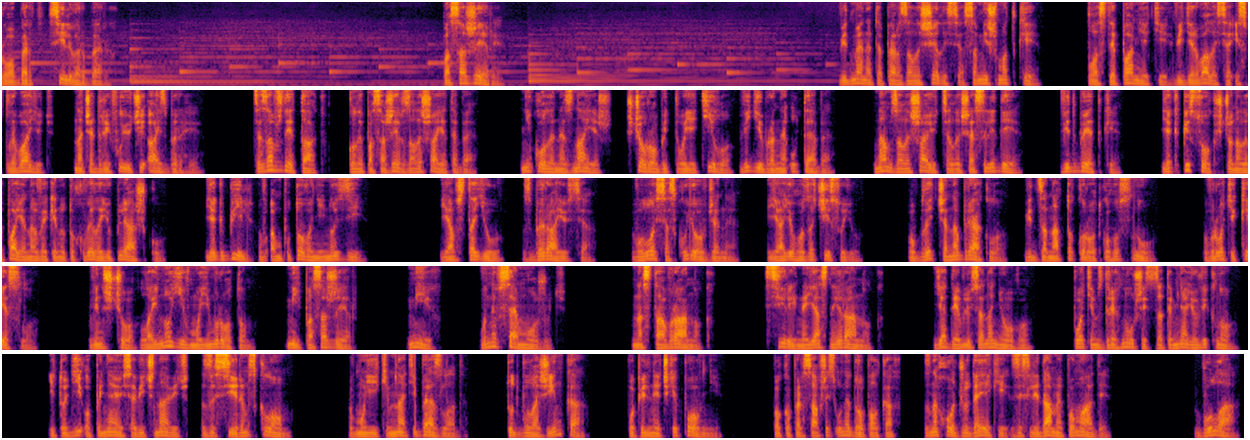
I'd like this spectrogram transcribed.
Роберт Сільверберг. Пасажири. Від мене тепер залишилися самі шматки. Пласти пам'яті відірвалися і спливають, наче дрейфуючі айсберги. Це завжди так, коли пасажир залишає тебе. Ніколи не знаєш, що робить твоє тіло, відібране у тебе. Нам залишаються лише сліди, відбитки, як пісок, що налипає на викинуту хвилею пляшку, як біль в ампутованій нозі. Я встаю, збираюся, волосся скуйовджене, я його зачісую. Обличчя набрякло від занадто короткого сну. В роті кисло. Він що, лайно їв моїм ротом? Мій пасажир. Міг. Вони все можуть. Настав ранок. Сірий неясний ранок. Я дивлюся на нього. Потім, здригнувшись, затемняю вікно. І тоді опиняюся віч-навіч з сірим склом. В моїй кімнаті безлад. Тут була жінка, попільнички повні. Покоперсавшись у недопалках, знаходжу деякі зі слідами помади. Була.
